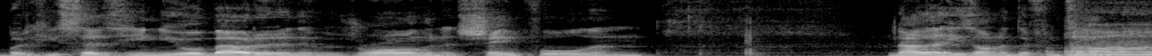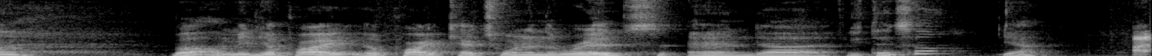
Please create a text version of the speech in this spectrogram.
but he says he knew about it and it was wrong and it's shameful. And now that he's on a different team, Uh, well, I mean, he'll probably he'll probably catch one in the ribs, and uh, you think so? yeah, I,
